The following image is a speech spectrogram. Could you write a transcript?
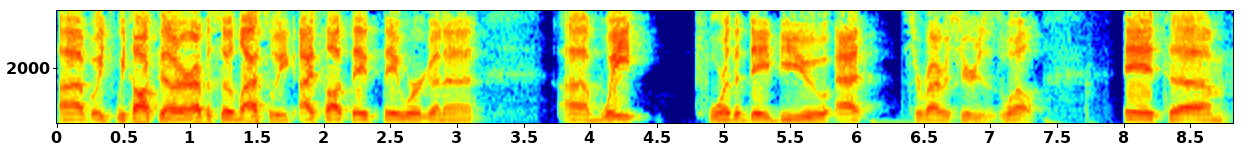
Uh, we we talked in our episode last week. I thought they they were gonna uh, wait for the debut at Survivor Series as well. It um,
